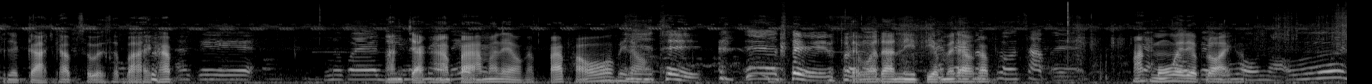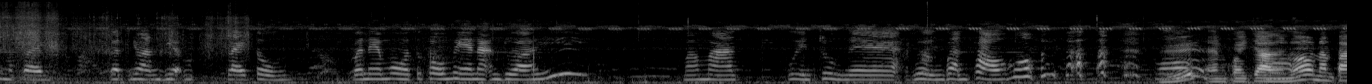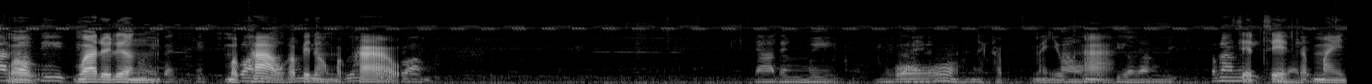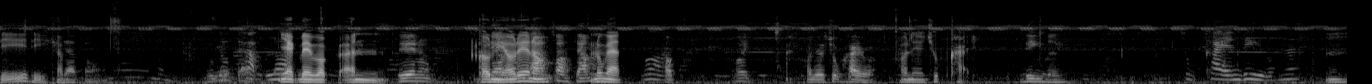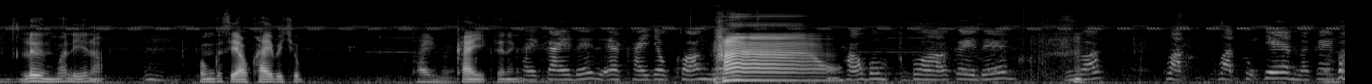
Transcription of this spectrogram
บรรยากาศครับสบายๆครับโอเคหนูไปหลังจากหาปลามาแล้วครับปลาเผาพี่น้องเท่เออเท่แต่ว่าด้านนี้เตรียมไม่แล้วครับโทรศัพท์เออมักหมูไว้เรียบร้อยครับโโหเนาะเอ้ยมันไปเกิดย้อนเดียไกลตรงวันนี้โมตุโกเมนะอันดัวฮิมามากุยจุ่มแน่เหิงบันเผาโมน เอ้ยอันควายจานเนาะน้ำตาลว่าบางทีว่าโดวยเรื่องบักพร้าวครับพี่น้องบักพร้าวจาแต่งมีมีโอ้ไก่นะนะครับไม่ยุเผาค่าเชื่อกำลังดีกำลังเศษเศษๆครับใหม่ดีดีครับ จาตรงยกขับรถอยากได้บักอันเด้เนาะข้าวเหนียวด้วยเนาะจำลุงแอดครับเขาเรียกชุบไข่วะข้าวเหนียวชุบไข่ ดิ้งเลย สุกไข่อันดีวะฮะอืมเรื่องว่าดีเนาะอืมผมก็เสียเอาไข่ไปชุบไข่เหมือนไข่อีกทีนึงไข่ไก่เด้หรือไข่เจ้าของเด้ พาวเผาบ่บ่ไก่เด้เนาะถอดถอดผู้เจนนะไก่บ่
